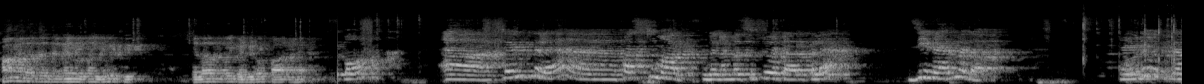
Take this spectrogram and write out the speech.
காமராஜர் நினைவுலாம் இருக்குது எல்லாரும் போய் கண்டிப்பாக பாருங்கள் இப்போ டென்த்தில் ஃபர்ஸ்ட் மார்க் இந்த நம்ம சுற்று வட்டாரத்தில் ஜி. நர்மதா. இருக்கா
